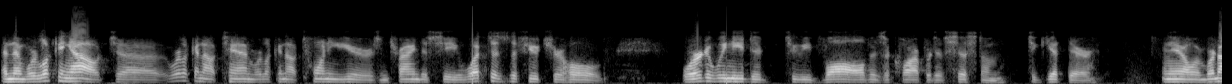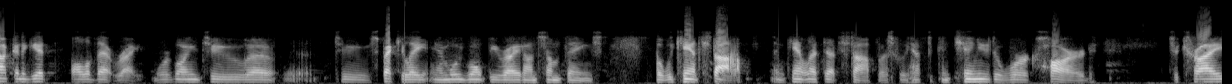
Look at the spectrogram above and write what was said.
And then we're looking out, uh, we're looking out 10, we're looking out 20 years and trying to see what does the future hold? Where do we need to, to evolve as a cooperative system to get there? And, you know, and we're not going to get all of that right. We're going to, uh, to speculate and we won't be right on some things. But we can't stop and can't let that stop us. We have to continue to work hard to try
